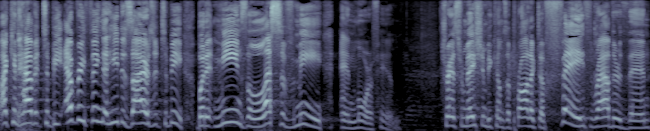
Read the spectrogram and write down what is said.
I can have it to be everything that he desires it to be, but it means the less of me and more of him. Transformation becomes a product of faith rather than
